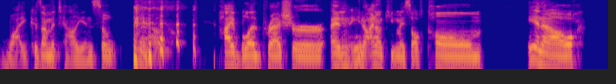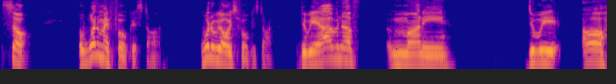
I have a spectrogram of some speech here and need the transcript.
Why? Because I'm Italian. So, you know, high blood pressure and, you know, I don't keep myself calm, you know. So, what am I focused on? What are we always focused on? Do we have enough money? Do we, oh,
